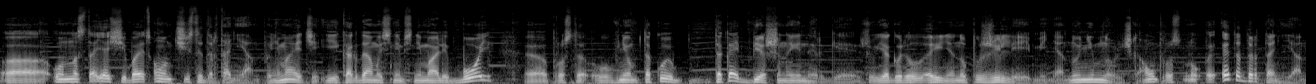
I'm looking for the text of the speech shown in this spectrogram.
Э, он настоящий боец, он чистый Д'Артаньян, понимаете? И когда мы с ним снимали бой, э, просто в нем такой, такая бешеная энергия. Что я говорил, Риня, ну пожалей меня, ну немножечко. А он просто, ну это Д'Артаньян.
